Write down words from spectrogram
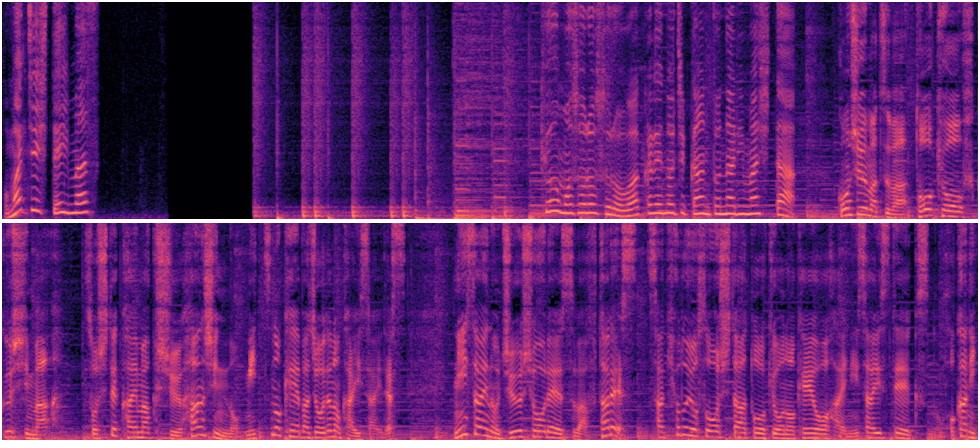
お待ちしています。今日もそろそろお別れの時間となりました。今週末は東京福島そして開幕週阪神の3つの競馬場での開催です。2歳の重賞レースは2レース。先ほど予想した東京の慶応杯2歳ステークスの他に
